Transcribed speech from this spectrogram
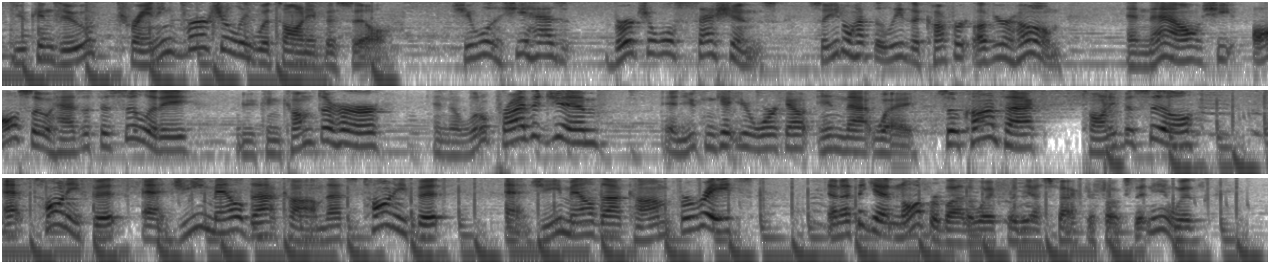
you can do training virtually with Tawny Basil. She will she has virtual sessions, so you don't have to leave the comfort of your home. And now she also has a facility where you can come to her in a little private gym and you can get your workout in that way. So contact Tawny Basil at tawnyfit at gmail.com. That's tawnyfit at gmail.com for rates. And I think you had an offer, by the way, for the S Factor folks, didn't you? With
